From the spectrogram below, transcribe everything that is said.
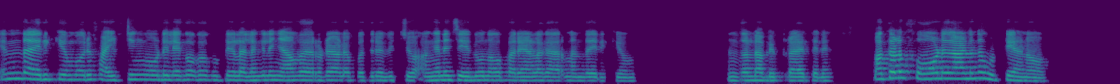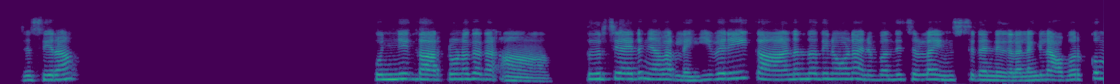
എന്തായിരിക്കും ഒരു ഫൈറ്റിംഗ് മോഡിലേക്കൊക്കെ കുട്ടികൾ അല്ലെങ്കിൽ ഞാൻ വേറൊരാളെ ഉപദ്രവിച്ചു അങ്ങനെ ചെയ്തു എന്നൊക്കെ പറയാനുള്ള കാരണം എന്തായിരിക്കും? നിങ്ങളുടെ അഭിപ്രായത്തിൽ മക്കൾ ഫോൺ കാണുന്ന കുട്ടിയാണോ? ജസീറ? കുഞ്ഞ് കാർട്ടൂണൊക്കെ ആ തീർച്ചയായിട്ടും ഞാൻ പറഞ്ഞില്ലേ ഇവർ ഈ കാണുന്നതിനോടനുബന്ധിച്ചുള്ള ഇൻസിഡന്റുകൾ അല്ലെങ്കിൽ അവർക്കും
